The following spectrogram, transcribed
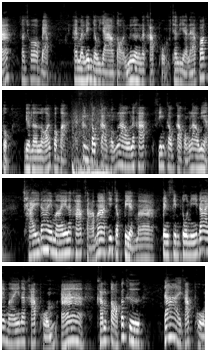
นะถ้าชอบแบบให้มาเล่นยาวๆต่อเนื่องนะครับ ผมเฉลี่ยแล้วก็ตกเดือนละร้อยกว่าบาทนะซิมเก่าๆของเรานะครับ ซิมเก่าๆของเราเนี่ย ใช้ได้ไหมนะครับ สามารถที่จะเปลี่ยนมาเป็นซิมตัวนี้ได้ไหมนะครับ ผมอ่าคำตอบก็คือได้ครับผม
